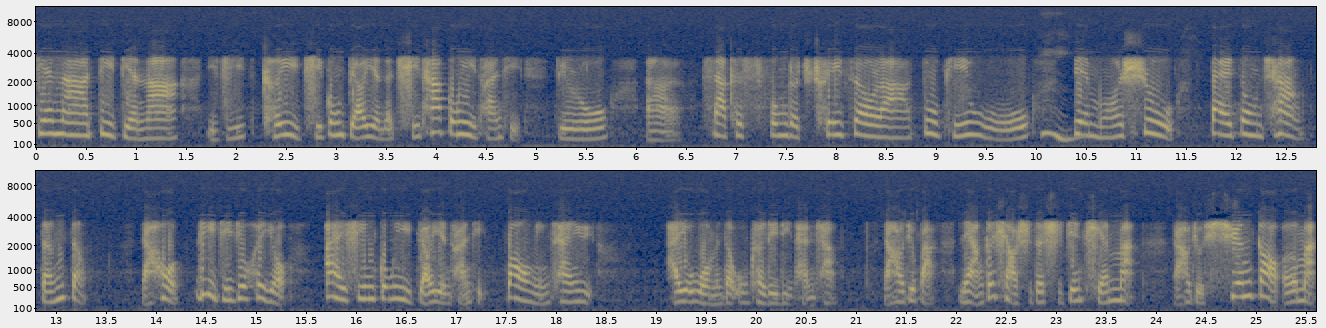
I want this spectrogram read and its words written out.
间呐、地点呐、以及可以提供表演的其他公益团体，比如啊、萨克斯风的吹奏啦、肚皮舞、嗯。变魔术、带动唱等等，然后立即就会有爱心公益表演团体报名参与，还有我们的乌克丽丽弹唱，然后就把两个小时的时间填满，然后就宣告额满。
